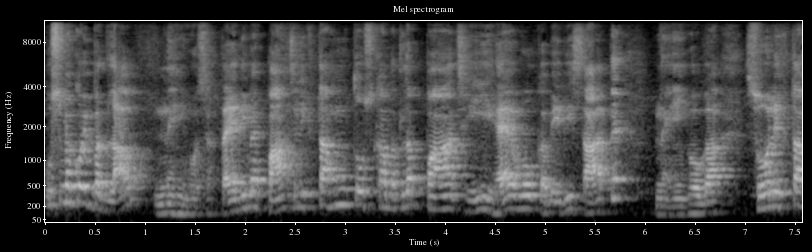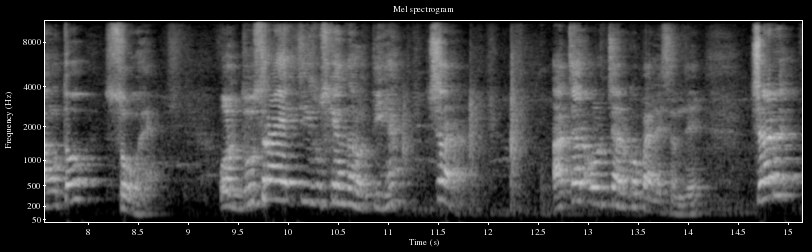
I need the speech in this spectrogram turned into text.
उसमें कोई बदलाव नहीं हो सकता। यदि मैं पाँच लिखता हूँ तो उसका मतलब पाँच ही है, वो कभी भी सात नहीं होगा। सो लिखता हूँ तो सो है। और दूसरा एक चीज़ उसके अंदर होती है, चर। अचर और चर को पहले समझे। चर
